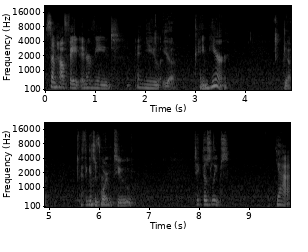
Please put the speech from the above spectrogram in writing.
somehow fate intervened and you Yeah. came here. Yeah, I think it's important to take those leaps. Yeah.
